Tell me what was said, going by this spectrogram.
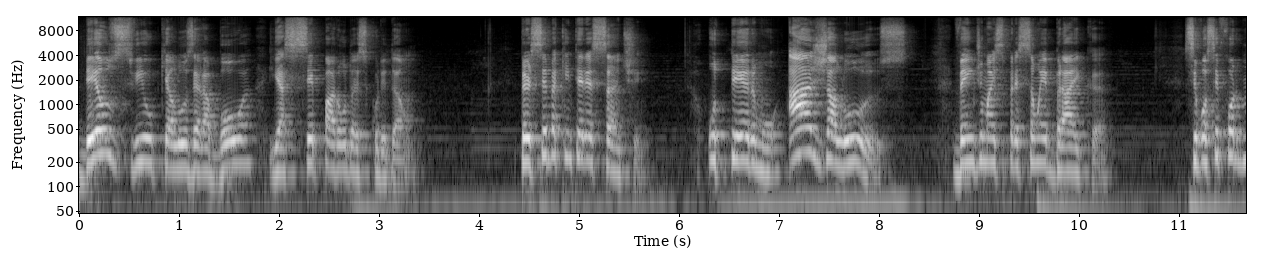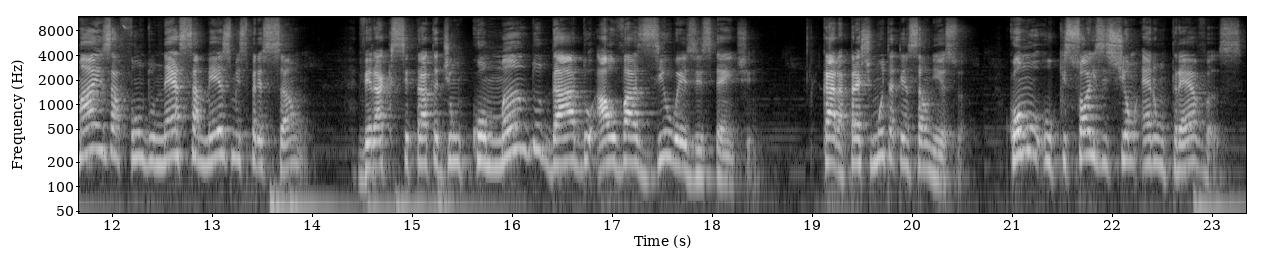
Deus viu que a luz era boa e a separou da escuridão. Perceba que interessante. O termo haja luz vem de uma expressão hebraica. Se você for mais a fundo nessa mesma expressão, verá que se trata de um comando dado ao vazio existente. Cara, preste muita atenção nisso. Como o que só existiam eram trevas,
